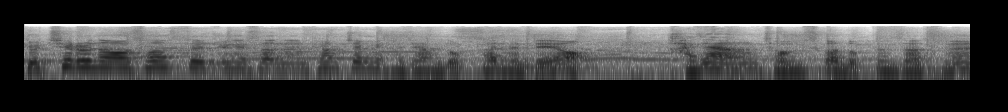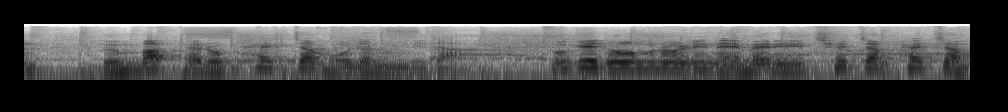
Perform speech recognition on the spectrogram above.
교체로 나온 선수들 중에서는 평점이 가장 높았는데요. 가장 점수가 높은 선수는 음바페로 8.5점입니다. 두 개 도움을 올린 에메리 7.8점,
